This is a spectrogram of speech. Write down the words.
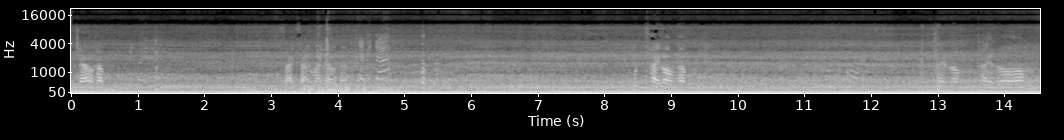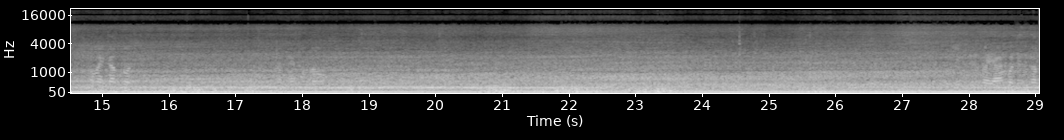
นเช้าครับ สายสายมาแล้วนะพุทธไทยรองครับไทยรองไทยรองเอาไว้กับรถทำงานของเราลิงถือพยางคนหนึ่งครับ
